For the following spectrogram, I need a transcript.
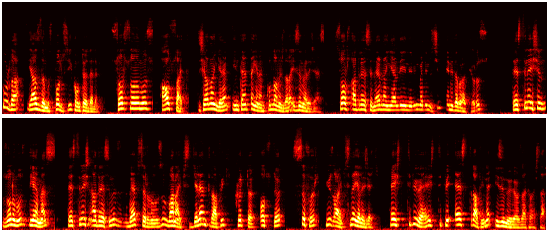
Burada yazdığımız policy'yi kontrol edelim. Source zonumuz outside. Dışarıdan gelen, internetten gelen kullanıcılara izin vereceğiz. Source adresi nereden geldiğini bilmediğimiz için any'de bırakıyoruz. Destination zonumuz DMS. Destination adresimiz web serverımızın one IP'si. Gelen trafik 44 34 0 100 IP'sine gelecek. HTTP ve HTTPS trafiğine izin veriyoruz arkadaşlar.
